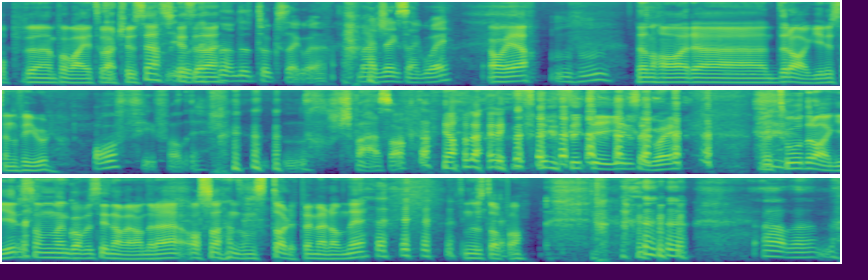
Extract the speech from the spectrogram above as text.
opp eh, på vei til vertshuset. jeg. Skal? Du tok segway. Magic segway. Å ja. Mhm. Den har eh, drager istedenfor hjul. Å, fy fader. Svær sak, da. Ja, det er en sinnssykt diger Segway. Med to drager som går ved siden av hverandre, og så en sånn stolpe mellom de som du står på. Ja, det, det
